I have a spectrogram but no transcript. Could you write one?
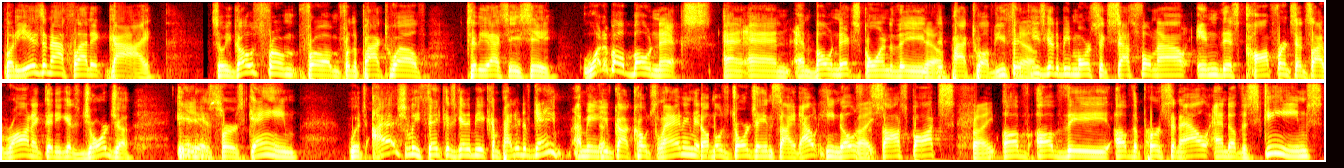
but he is an athletic guy. So he goes from from from the Pac-12 to the SEC. What about Bo Nix and and, and Bo Nix going to the, Yeah. the Pac-12? Do you think Yeah. he's going to be more successful now in this conference? It's ironic that he gets Georgia in his first game, which I actually think is going to be a competitive game. I mean, you've got Coach Lanning that knows Georgia inside out. He knows the soft spots Right. of of the of the personnel and of the schemes.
